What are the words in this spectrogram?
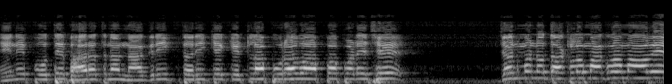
એને પોતે ભારતના નાગરિક તરીકે કેટલા પુરાવા આપવા પડે છે? જન્મનો દાખલો માંગવામાં આવે,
